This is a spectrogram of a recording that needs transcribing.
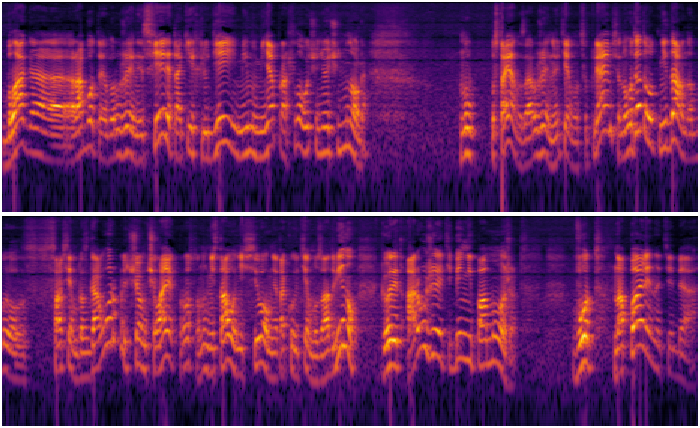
Благо, работая в оружейной сфере, таких людей мимо меня прошло очень-очень много ну, постоянно за оружейную тему цепляемся, но вот это вот недавно был совсем разговор, причем человек просто, ну, ни с того, ни с сего мне такую тему задвинул, говорит, оружие тебе не поможет. Вот напали на тебя,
